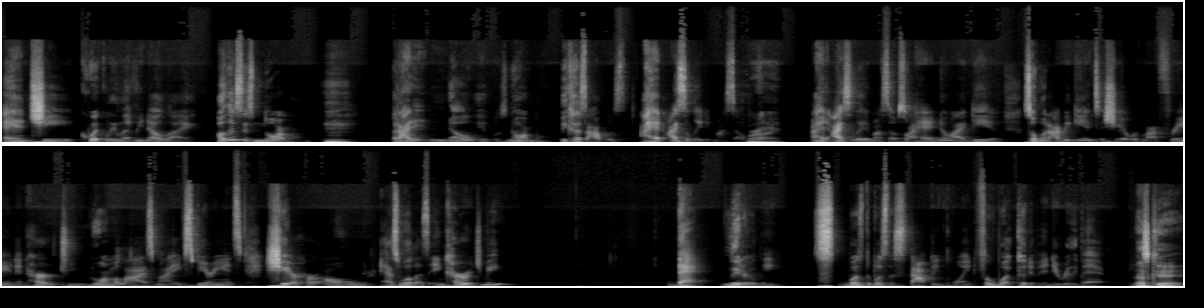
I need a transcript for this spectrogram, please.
and she quickly let me know like, "Oh, this is normal." Mm. But I didn't know it was normal because I was I had isolated myself. Right. I had isolated myself, so I had no idea. So when I began to share with my friend and her to normalize my experience, share her own as well as encourage me, that literally was the, was the stopping point for what could have ended really bad. That's good.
